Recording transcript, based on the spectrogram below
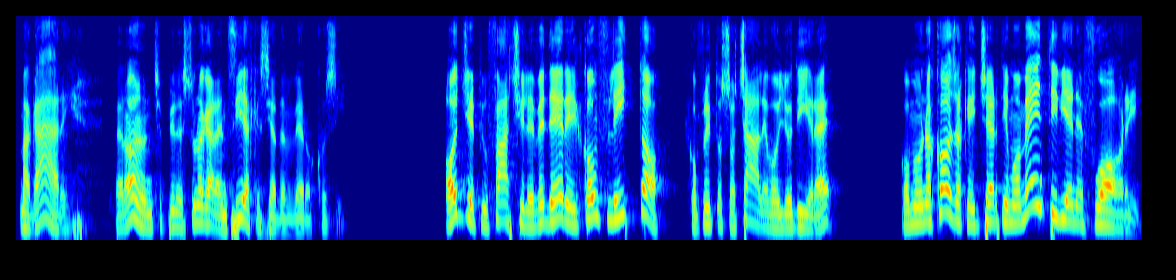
Magari, però non c'è più nessuna garanzia che sia davvero così. Oggi è più facile vedere il conflitto, il conflitto sociale voglio dire, come una cosa che in certi momenti viene fuori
